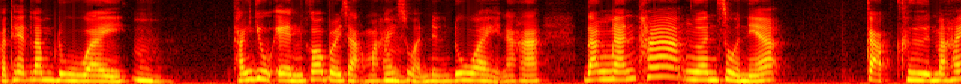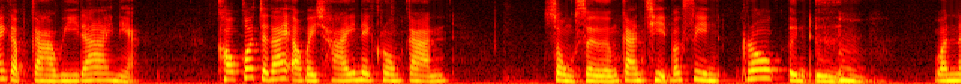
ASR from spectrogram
ประเทศร่ำรวยอืมทั้ง UN ก็บริจาคมาให้ส่วนหนึ่งด้วยนะคะ ดังนั้นถ้าเงินส่วนเนี้ยกลับคืนมาให้กับกาวีได้เนี่ยเขาก็จะได้เอาไปใช้ในโครงการ ส่งเสริมการฉีดวัคซีนโรคอื่นอืมๆวัน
